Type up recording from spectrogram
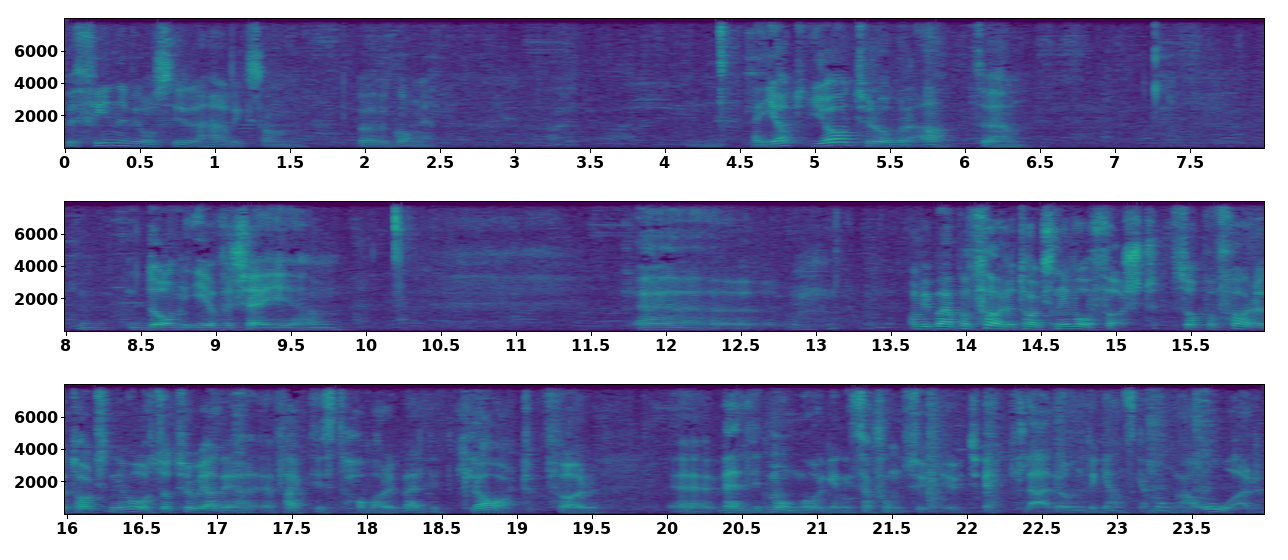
befinner vi oss i den här liksom övergången? Mm. jag, jag tror att eh, de i och för sig... Eh, eh, om vi börjar på företagsnivå först. Så på företagsnivå så tror jag det faktiskt har varit väldigt klart för eh, väldigt många organisationsutvecklare under ganska många år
